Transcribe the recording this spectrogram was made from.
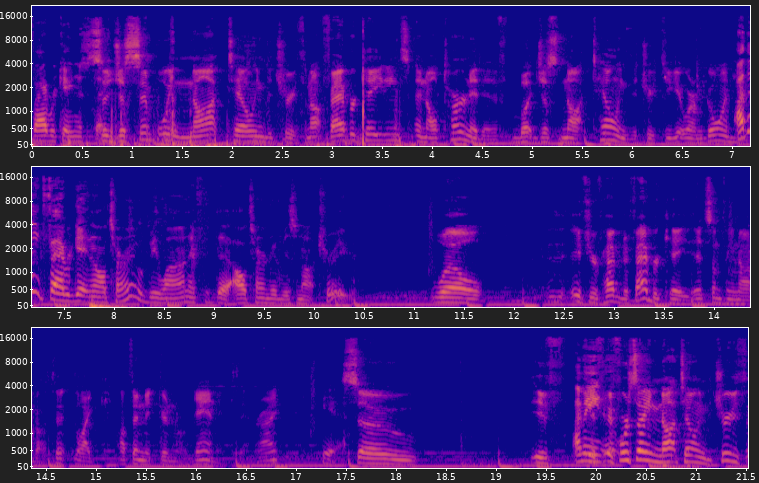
fabricating a So just simply not telling the truth, not fabricating an alternative, but just not telling the truth. You get where I'm going? I think fabricating an alternative would be lying if the alternative is not true. Well, if you're having to fabricate, it's something not authentic, like authentic and organic, then, right? Yeah. So, if I mean- if, if we're saying not telling the truth,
